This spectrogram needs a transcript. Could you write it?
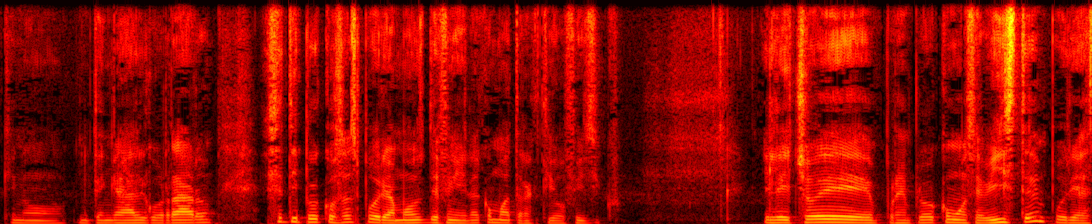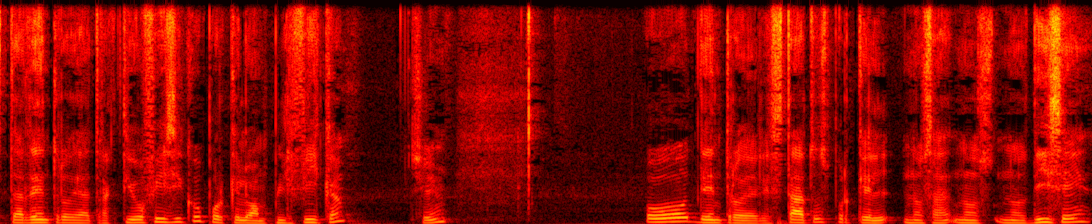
Que no, no tenga algo raro. Ese tipo de cosas podríamos definirla como atractivo físico. El hecho de, por ejemplo, cómo se viste, podría estar dentro de atractivo físico porque lo amplifica, ¿sí? O dentro del estatus, porque nos, nos, nos, dice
